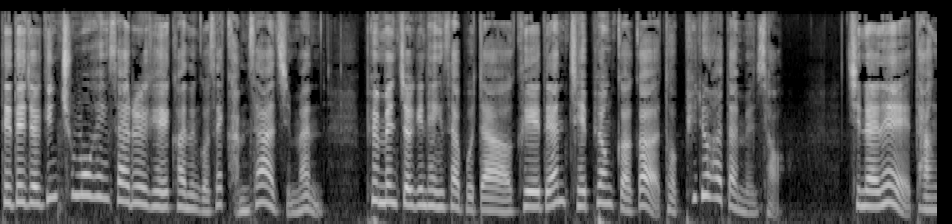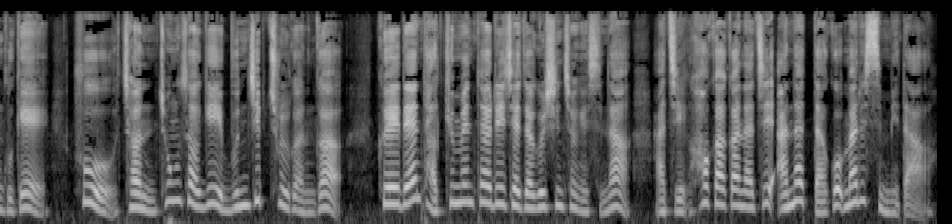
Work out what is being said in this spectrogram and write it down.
대대적인 추모 행사를 계획하는 것에 감사하지만 표면적인 행사보다 그에 대한 재평가가 더 필요하다면서 지난해 당국의 후전 총서기 문집 출간과 그에 대한 다큐멘터리 제작을 신청했으나 아직 허가가 나지 않았다고 말했습니다.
